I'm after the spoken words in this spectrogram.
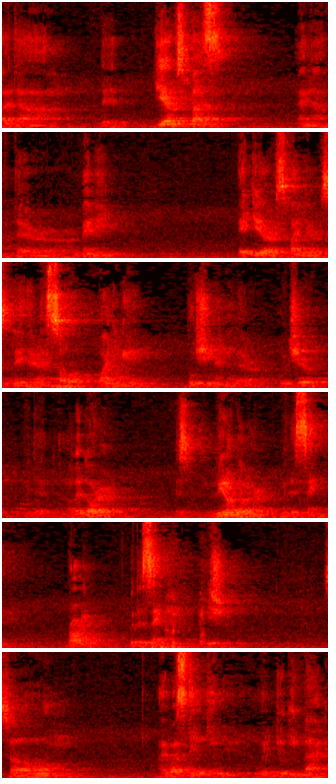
But uh, the years pass and after maybe eight years, five years later, I saw Juan again pushing another wheelchair with the, another daughter, his little daughter with the same problem, with the same issue. So I was thinking, when you give back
